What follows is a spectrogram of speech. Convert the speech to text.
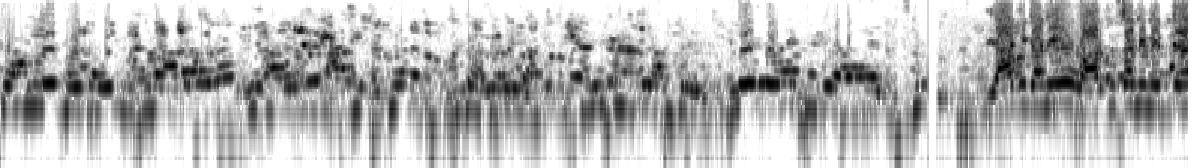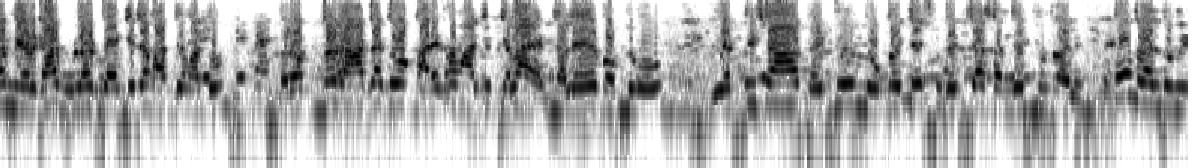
त्यामुळे या ठिकाणी वाढदिवसानिमित्त मेरघाट ब्लड बँकेच्या माध्यमातून रक्तदानाचा जो कार्यक्रम आयोजित केला आहे त्याले बबलू भाऊ व्यक्तीच्या भेटून लोकांचे शुभेच्छा संदेश घेऊन राहिले. कोण राहिले तुम्ही?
